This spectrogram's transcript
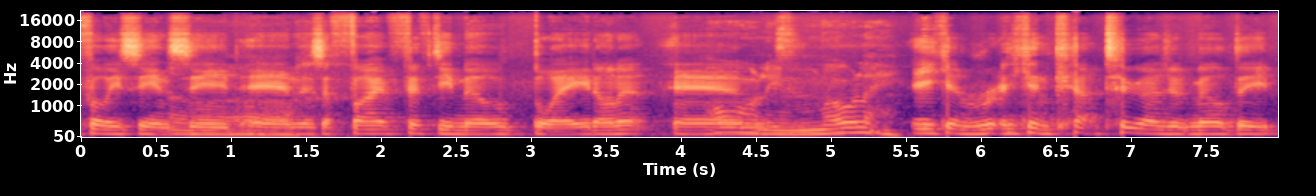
fully CNC'd, Oh. and there's a 550 mil blade on it, and Holy moly! he can he can cut 200 mil deep,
